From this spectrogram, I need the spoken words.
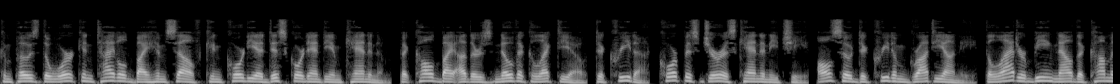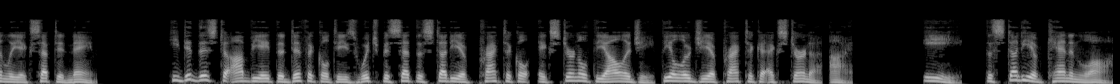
composed the work entitled by himself Concordia Discordantium Canonum, but called by others Nova Collectio, Decreta, Corpus Juris Canonici, also Decretum Gratiani, the latter being now the commonly accepted name. He did this to obviate the difficulties which beset the study of practical, external theology Theologia Practica Externa, i.e. the study of canon law.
